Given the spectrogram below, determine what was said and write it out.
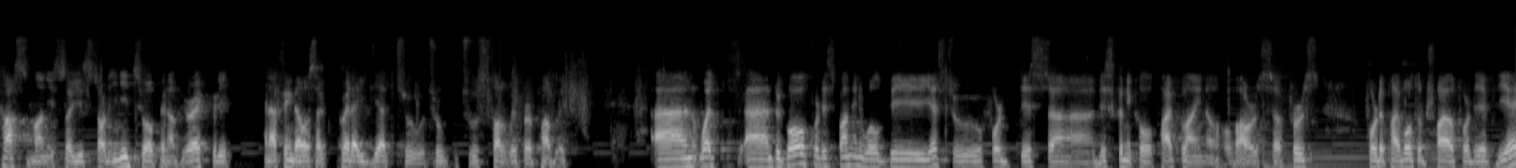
cost money. So you start, you need to open up your equity and I think that was a great idea to, to, to start with Republic. And what uh, the goal for this funding will be, yes, to for this uh, this clinical pipeline of, of ours. Uh, first, for the pivotal trial for the FDA,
